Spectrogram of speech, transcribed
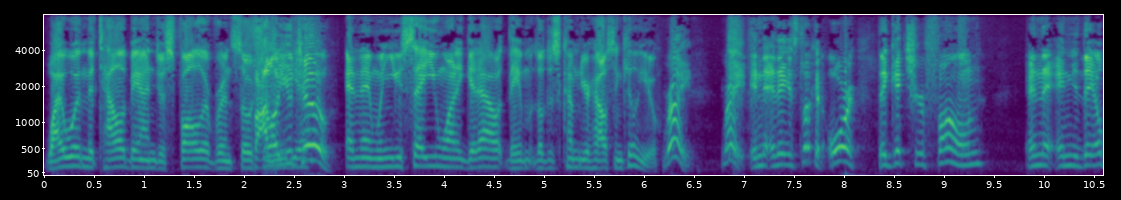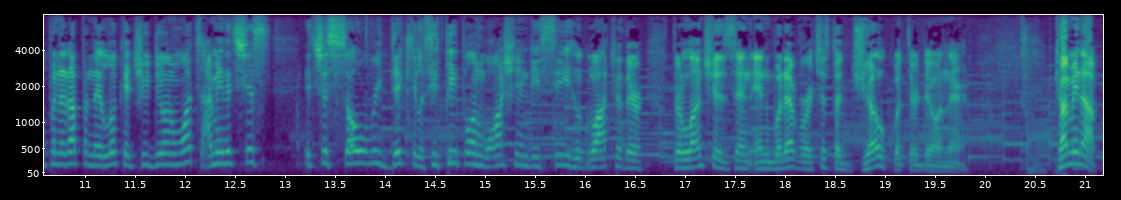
Why wouldn't the Taliban just fall over in social Follow you too. And then when you say you want to get out, they they'll just come to your house and kill you. Right, right, and, and they just look at, or they get your phone and they, and they open it up and they look at you doing what? I mean, it's just it's just so ridiculous. These people in Washington D.C. who go out to their their lunches and and whatever, it's just a joke what they're doing there. Coming up,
